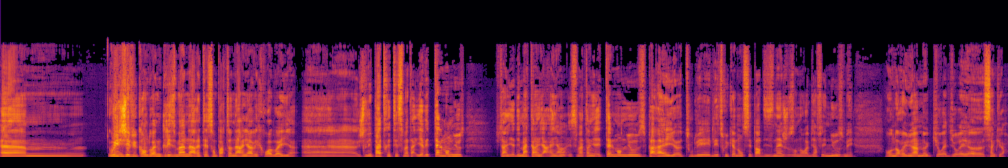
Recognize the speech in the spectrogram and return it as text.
Euh, oui, j'ai vu qu'Antoine Griezmann a arrêté son partenariat avec Huawei. Euh, je l'ai pas traité ce matin. Il y avait tellement de news. Putain, il y a des matins, il y a rien. Et ce matin, il y avait tellement de news. Pareil, euh, tous les, les trucs annoncés par Disney, je vous en aurais bien fait une news, mais on aurait eu un mug qui aurait duré 5 euh, heures.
